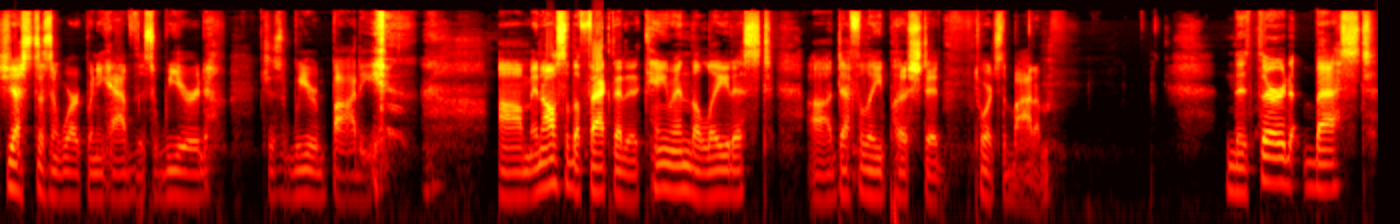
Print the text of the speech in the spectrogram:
just doesn't work when you have this weird, just weird body. um, and also the fact that it came in the latest uh, definitely pushed it towards the bottom. The third best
